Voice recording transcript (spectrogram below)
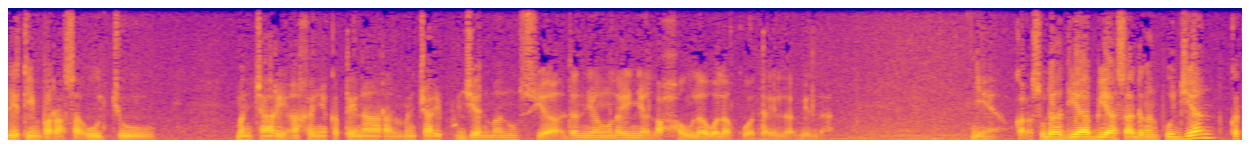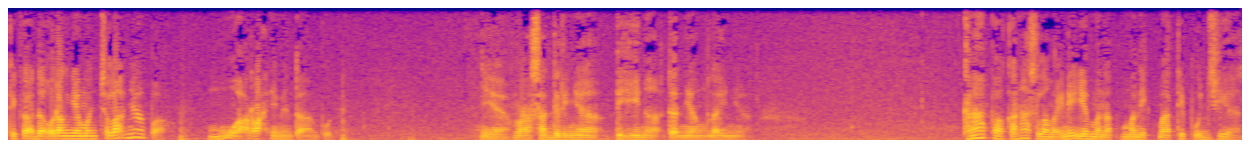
ditimpa rasa ujub, mencari akhirnya ketenaran, mencari pujian manusia dan yang lainnya la haula wala quwata illa billah. Ya, kalau sudah dia biasa dengan pujian, ketika ada orang yang mencelaknya apa? Muarahnya minta ampun ya merasa dirinya dihina dan yang lainnya. Kenapa? Karena selama ini ia menikmati pujian.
